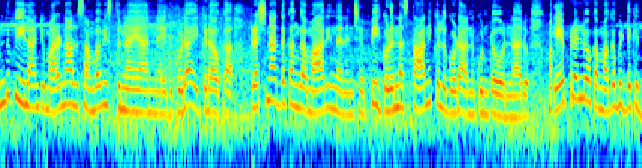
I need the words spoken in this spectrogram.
ఎందుకు ఇలాంటి మరణాలు సంభవిస్తున్నాయా అనేది కూడా ఇక్కడ ఒక ప్రశ్నార్థకంగా మారిందని చెప్పి ఇక్కడున్న స్థానికులు కూడా అనుకుంటూ ఉన్నారు. ఏప్రిల్లో ఒక మగబిడ్డకి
